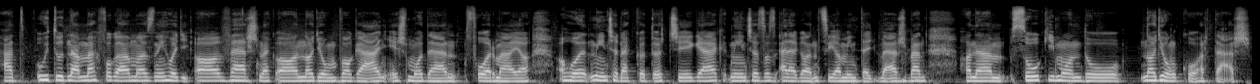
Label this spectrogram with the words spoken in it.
hát úgy tudnám megfogalmazni, hogy a versnek a nagyon vagány és modern formája, ahol nincsenek kötöttségek, nincs ez az elegancia, mint egy versben, hanem szókimondó, nagyon kortárs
